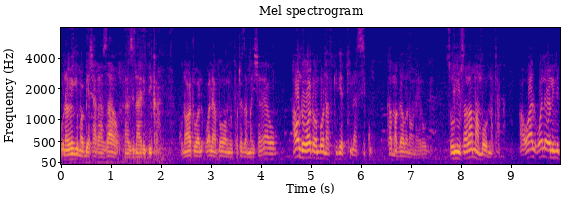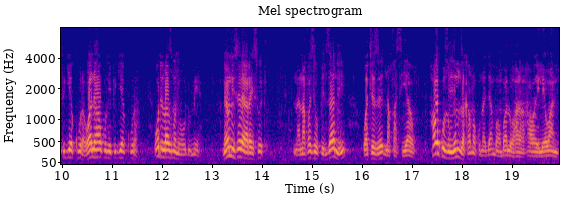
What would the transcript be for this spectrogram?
Kuna wengi mabiashara zao na zinaharibika. Kuna watu wale ambao wamepoteza maisha yao. Hao ndio watu ambao nafikiria kila siku kama gavana wa Nairobi. So ni usalama ambao unataka. Wale walinipigia kura, wale hawakunipigia kura, wote lazima niwahudumie. Na hiyo ni sera ya rais wetu, na nafasi ya upinzani wacheze nafasi yao haukuzungumza kama kuna jambo ambalo hawaelewani.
